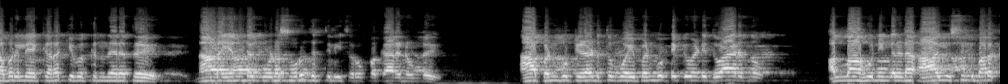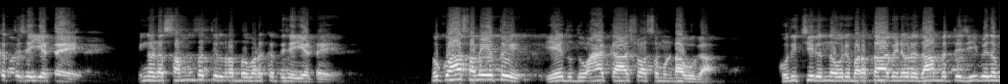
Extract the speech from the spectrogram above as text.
കബറിലേക്ക് ഇറക്കി വെക്കുന്ന നേരത്ത് നാളെ എന്റെ കൂടെ സ്വർഗത്തിൽ ഈ ചെറുപ്പക്കാരനുണ്ട്. ആ പെൺകുട്ടിയുടെ അടുത്ത് പോയി പെൺകുട്ടിക്ക് വേണ്ടി ദ്വാരുന്നു. അള്ളാഹു നിങ്ങളുടെ ആയുസ്സിൽ ബർക്കത്ത് ചെയ്യട്ടെ. നിങ്ങളുടെ സമ്പത്തിൽ റബ്ബ് വർക്കത്ത് ചെയ്യട്ടെ. നോക്കൂ ആ സമയത്ത് ഏത് ദുആക്ക് ആശ്വാസം ഉണ്ടാവുക? കൊതിച്ചിരുന്ന ഒരു ഭർത്താവിന് ഒരു ദാമ്പത്യ ജീവിതം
